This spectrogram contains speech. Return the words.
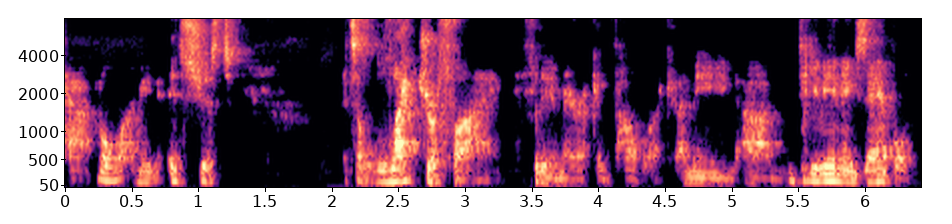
capital. I mean, it's just it's electrifying for the American public. I mean, um, to give you an example,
